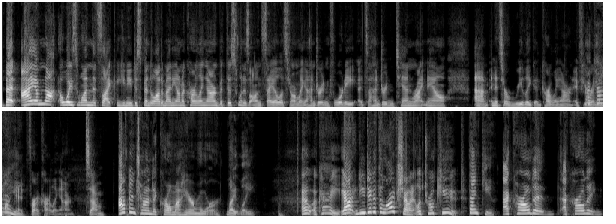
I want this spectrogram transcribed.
But I am not always one that's like you need to spend a lot of money on a curling iron. But this one is on sale. It's normally 140. It's 110 right now, um, and it's a really good curling iron if you're in the market for a curling iron. So. I've been trying to curl my hair more lately. Oh, okay. Yeah, you did it at the live show and it looked real cute. Thank you. I curled it. I curled it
